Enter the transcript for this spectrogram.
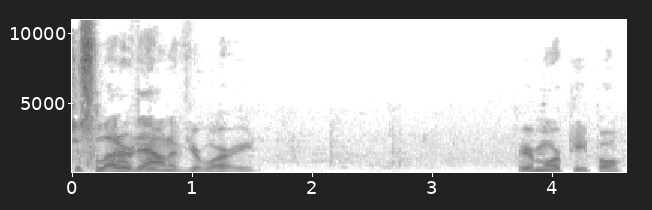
Just let her down if you're worried. There are more people.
